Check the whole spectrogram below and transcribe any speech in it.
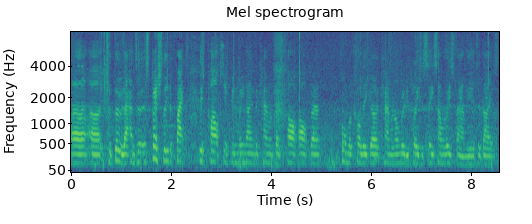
uh, uh, to do that, and to, especially the fact this park's just been renamed the Cameron Best Park after our former colleague uh, Cameron. I'm really pleased to see some of his family here today. It's,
